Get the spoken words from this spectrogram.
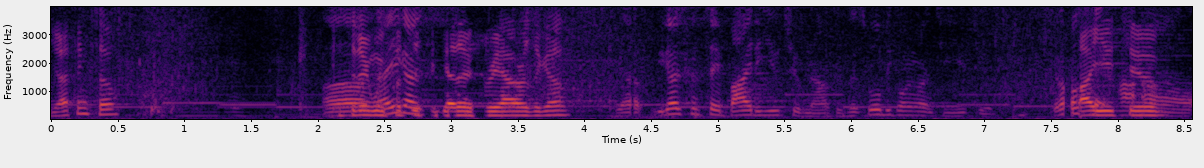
Yeah, I think so. Uh, Considering we put guys, this together three hours ago. Yep, you guys can say bye to YouTube now because this will be going on to YouTube. You Bye, YouTube. Uh,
